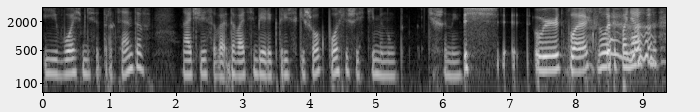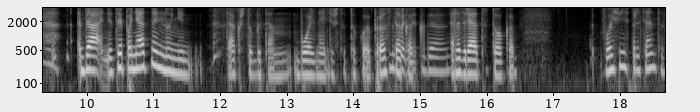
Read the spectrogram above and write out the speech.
и 80% начали давать себе электрический шок после 6 минут тишины. Weird flex. Ну, это понятно. Да, это понятно, но не так, чтобы там больно или что-то такое. Просто ну, как да. разряд тока. 80%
